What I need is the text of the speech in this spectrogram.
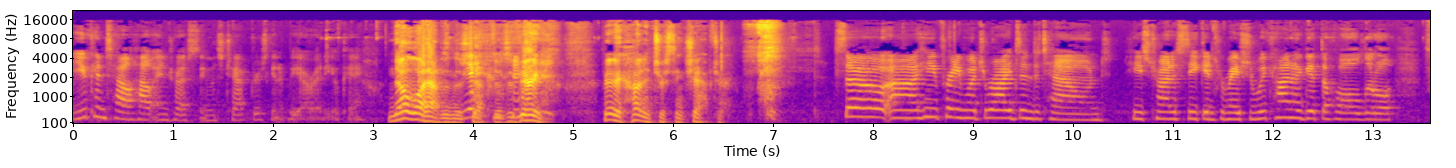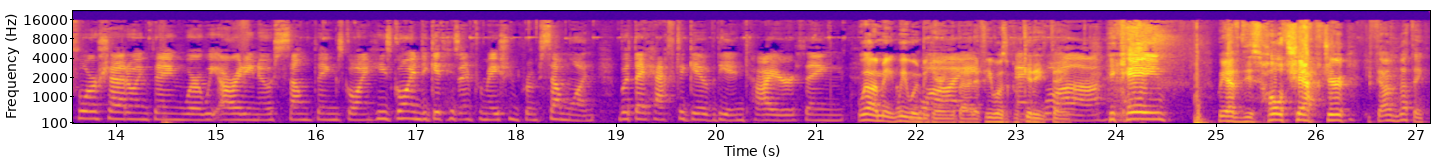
You can tell how interesting this chapter is going to be already. Okay. Not a lot happens in this Yeah. chapter. It's a very, very uninteresting chapter. So uh, he pretty much rides into town. He's trying to seek information. We kind of get the whole little foreshadowing thing where we already know something's going. He's going to get his information from someone, but they have to give the entire thing. Well, I mean, we wouldn't be hearing about it if he wasn't going and to get anything. why. He came. We have this whole chapter. He found nothing.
